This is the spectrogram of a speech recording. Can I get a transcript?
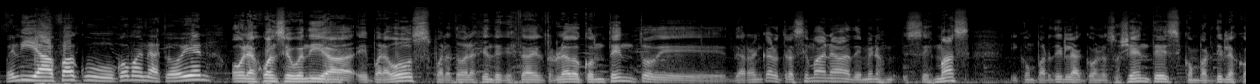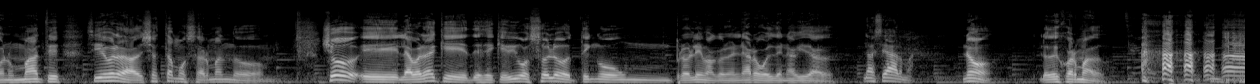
Buen día, Facu, ¿cómo andas? ¿Todo bien? Hola, Juanse, buen día eh, para vos, para toda la gente que está del otro lado. Contento de, arrancar otra semana, de menos es más, y compartirla con los oyentes, compartirlas con un mate. Sí, es verdad, ya estamos armando. Yo, eh, la verdad que desde que vivo solo tengo un problema con el árbol de Navidad. No se arma. No, lo dejo armado.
